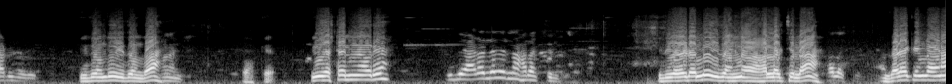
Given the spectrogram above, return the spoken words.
ಎರಡು ಜೋಡಿ. ಇದೊಂದು ಇದೊಂದಾ? ಓಕೆ ಇವು ಎಷ್ಟಲ್ಲಿ ನಾವ್ರಿ ಇದು ಎರಡಲ್ಲೇ ನಾ ಹಲಕ್ತೀನಿ ಇದು ಎರಡಲ್ಲೂ ಇದು ಹಣ್ಣು ಹಲ್ಲಚ್ಚಿಲ್ಲ ಗಳಕ್ಕೆ ಹೆಂಗ ಅಣ್ಣ?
